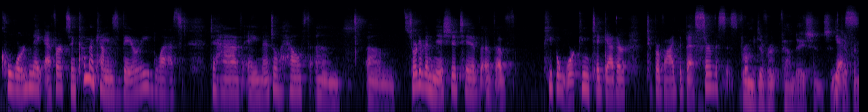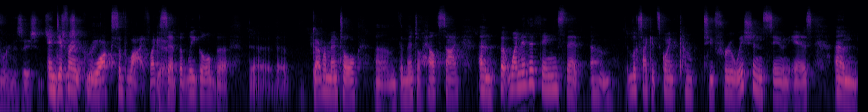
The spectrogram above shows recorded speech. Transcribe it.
coordinate efforts, and Comal County is very blessed to have a mental health um, um, sort of initiative of, of people working together to provide the best services From different foundations and Yes. different organizations. and different walks of life. Like I said, the legal, the the, the governmental, um, the mental health side. Um, but one of the things that um, it looks like it's going to come to fruition soon is um,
